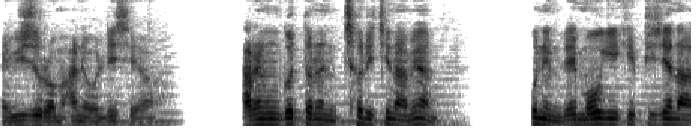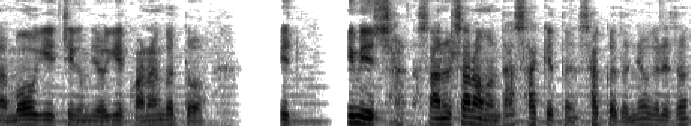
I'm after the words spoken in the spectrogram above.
위주로 많이 올리세요. 다른 것들은 철이 지나면 내 목이 깊이제나 목이 지금 여기에 관한 것도 이- 이미 사, 싸는 사람은 다 샀거든, 샀거든요. 그래서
